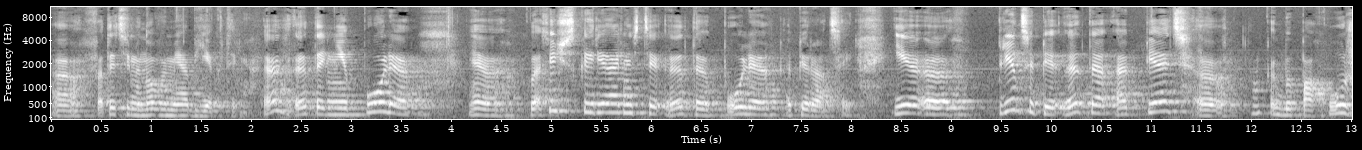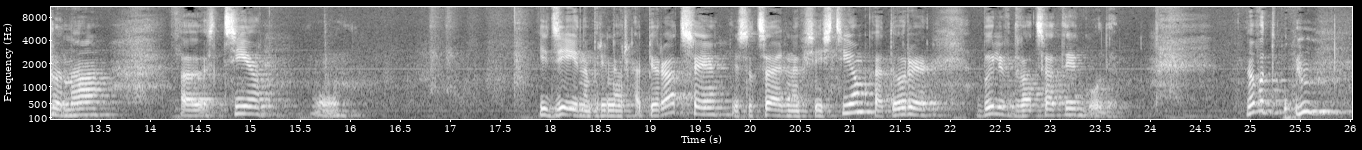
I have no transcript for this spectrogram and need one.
э, вот этими новыми объектами. Это не поле э, классической реальности, это поле операций. И в принципе это опять ну, как бы похоже на те идеи, например, операции и социальных систем, которые были в 20-е годы. Ну вот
